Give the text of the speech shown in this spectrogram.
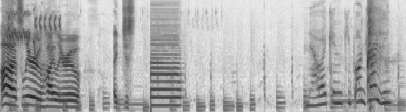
Ah, it's Liru. Hi, Liru. I just Now I can keep on driving.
